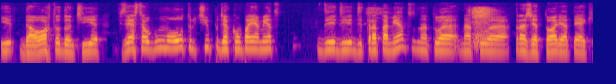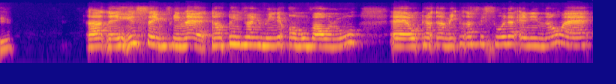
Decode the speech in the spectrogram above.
e da ortodontia, fizeste algum outro tipo de acompanhamento de, de, de tratamento na tua, na tua trajetória até aqui? Ah, desde sempre, né? Tanto em Joinville como Bauru, é, o tratamento da fissura, ele não é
